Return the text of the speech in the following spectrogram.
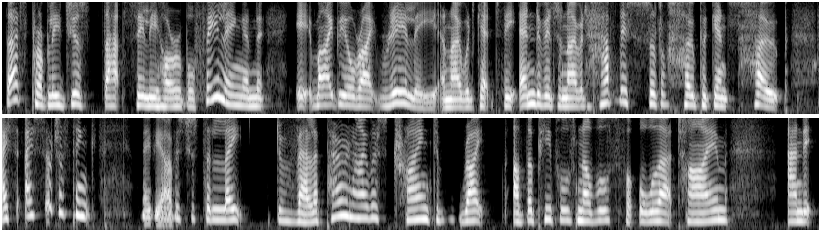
that's probably just that silly, horrible feeling, and it might be all right, really. And I would get to the end of it, and I would have this sort of hope against hope. I sort of think maybe I was just a late developer, and I was trying to write other people's novels for all that time. And it,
